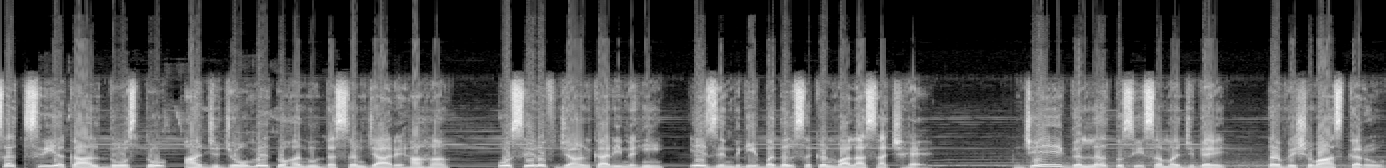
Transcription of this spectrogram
ਸਤਿ ਸ੍ਰੀ ਅਕਾਲ ਦੋਸਤੋ, ਅੱਜ ਜੋ ਮੈਂ ਤੁਹਾਨੂੰ ਦੱਸਣ ਜਾ ਰਿਹਾ ਹਾਂ, ਉਹ ਸਿਰਫ ਜਾਣਕਾਰੀ ਨਹੀਂ, ਇਹ ਜ਼ਿੰਦਗੀ ਬਦਲ ਸਕਣ ਵਾਲਾ ਸੱਚ ਹੈ। ਜੇ ਇਹ ਗੱਲਾਂ ਤੁਸੀਂ ਸਮਝ ਗਏ, ਤਾਂ ਵਿਸ਼ਵਾਸ ਕਰੋ,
